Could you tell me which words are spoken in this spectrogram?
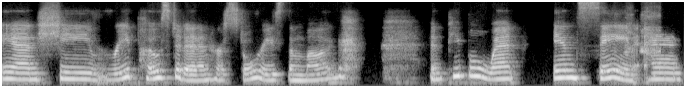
And she reposted it in her stories, the mug, and people went insane. And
